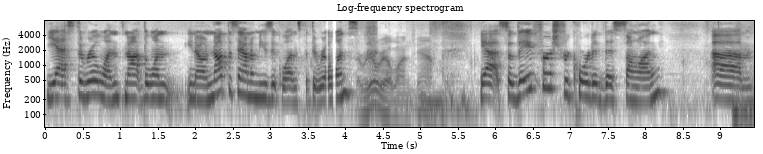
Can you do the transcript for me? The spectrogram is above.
yes, the real ones, not the one, you know, not the sound of music ones, but the real ones. The real real ones, yeah. Yeah, so they first recorded this song. Um,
